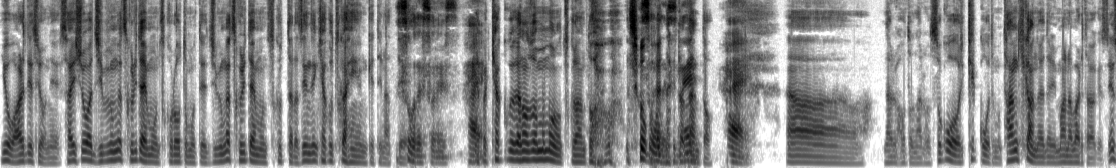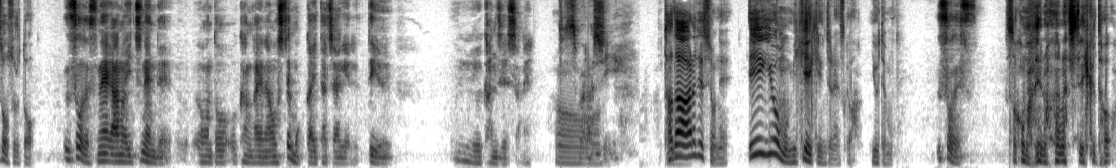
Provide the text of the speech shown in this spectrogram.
要はあれですよね。最初は自分が作りたいもの作ろうと思って、自分が作りたいもの作ったら全然客つかへんやんけってなって。そうです、そうです。はいやっぱ。客が望むものを作らんと 商売に成り立たんと。はい。ああ、なるほど、なるほど。そこを結構でも短期間の間に学ばれたわけですね、そうすると。そうですね。あの、1年で本当考え直して、もう一回立ち上げるっていういう感じでしたね。素晴らしい。い。ただあれですよね。営業も未経験じゃないですか、言うても。そうです。そこまでの話でいくと。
